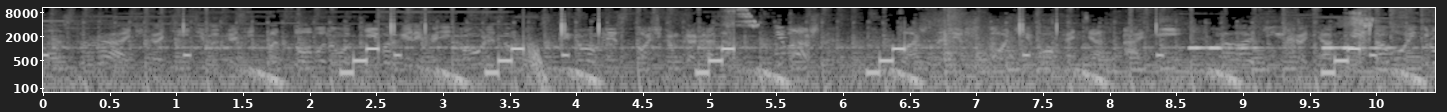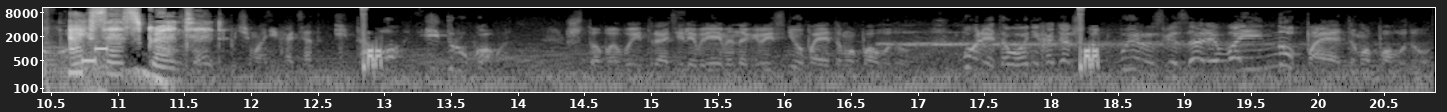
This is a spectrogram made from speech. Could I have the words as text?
насрать, хотите вы катить поддолбанного киборга или ходить по улицам с фиговым листочком, как это. Неважно. Важно лишь то, чего хотят они. А они хотят и того, и другого. Access granted. Почему они хотят и того, и другого? Чтобы вы тратили время на грызню по этому поводу. Более того, они хотят, чтобы вы развязали войну по этому поводу.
